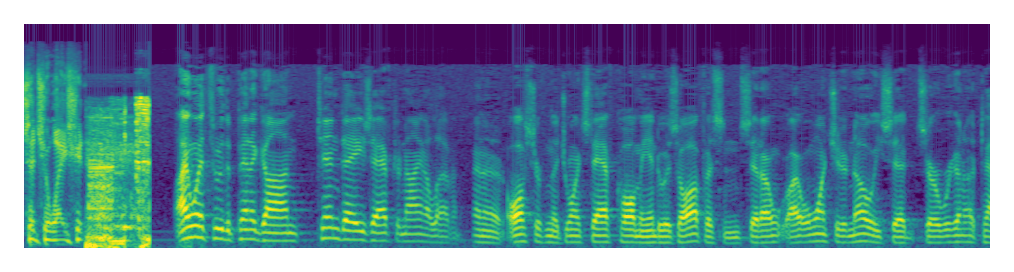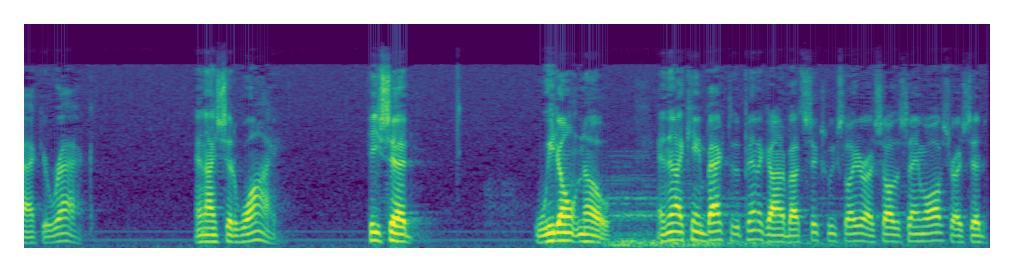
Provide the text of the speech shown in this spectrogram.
situation. I went through the Pentagon 10 days after 9-11, and an officer from the Joint Staff called me into his office and said, I, I want you to know, he said, sir, we're going to attack Iraq. And I said, why? He said, we don't know. And then I came back to the Pentagon about six weeks later. I saw the same officer. I said,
